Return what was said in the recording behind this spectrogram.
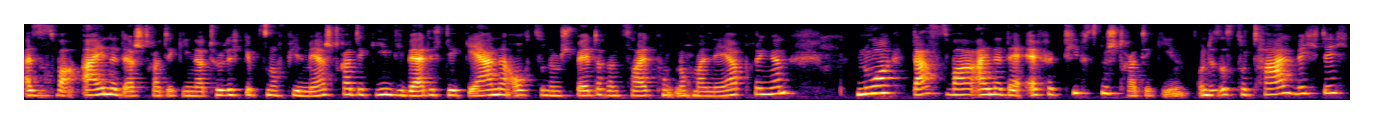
Also es war eine der Strategien. Natürlich gibt es noch viel mehr Strategien, die werde ich dir gerne auch zu einem späteren Zeitpunkt nochmal näher bringen. Nur das war eine der effektivsten Strategien. Und es ist total wichtig,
